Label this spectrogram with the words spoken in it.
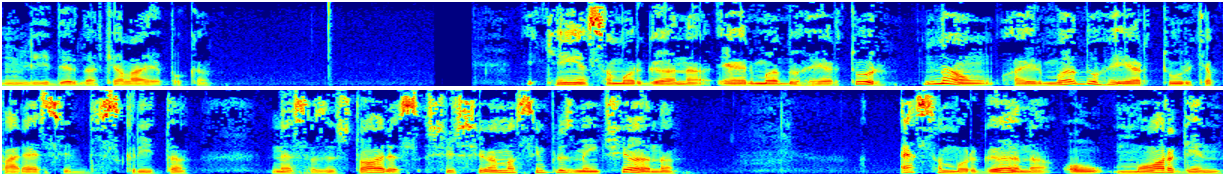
um líder daquela época. E quem é essa Morgana? É a irmã do rei Arthur? Não, a irmã do rei Arthur que aparece descrita nessas histórias se chama simplesmente Ana. Essa Morgana, ou Morgan,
